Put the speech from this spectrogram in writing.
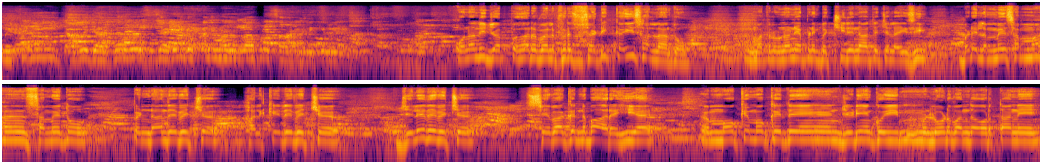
ਮਿੱਤਰ ਜੀ ਆਪਣੇ ਵੈਲਫੇਅਰ ਸੁਸਾਇਟੀ ਨਾਲ ਲੋਕਾਂ ਦੀ ਮਦਦ ਦਾ ਭਰੋਸਾ ਰੱਖਦੇ ਨੇ ਕਿਵੇਂ? ਦੀ? ਉਹਨਾਂ ਦੀ ਜਪਹਰ ਵੈਲਫੇਅਰ ਸੁਸਾਇਟੀ ਕਈ ਸਾਲਾਂ ਤੋਂ ਮਤਲਬ ਉਹਨਾਂ ਨੇ ਆਪਣੀ ਬੱਚੀ ਦੇ ਨਾਂ ਤੇ ਚਲਾਈ ਸੀ। ਬੜੇ ਲੰਮੇ ਸਮ- ਸਮੇਂ ਤੋਂ ਪਿੰਡਾਂ ਦੇ ਵਿੱਚ ਹਲਕੇ ਦੇ ਵਿੱਚ ਜ਼ਿਲ੍ਹੇ ਦੇ ਵਿੱਚ ਸੇਵਾ ਕਰ ਨਿਭਾ ਰਹੀ ਹੈ। ਮੌਕੇ ਮੌਕੇ ਤੇ ਜਿਹੜੀਆਂ ਕੋਈ ਲੋੜਵੰਦ ਔਰਤਾਂ ਨੇ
